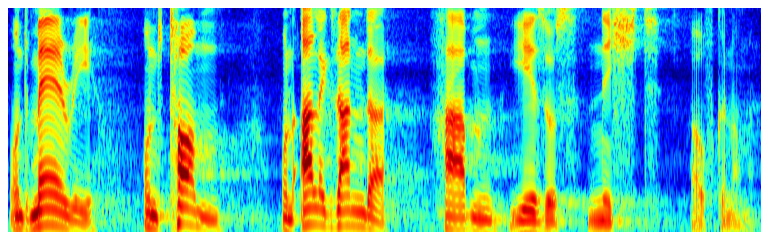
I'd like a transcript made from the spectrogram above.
und Mary und Tom und Alexander haben Jesus nicht aufgenommen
